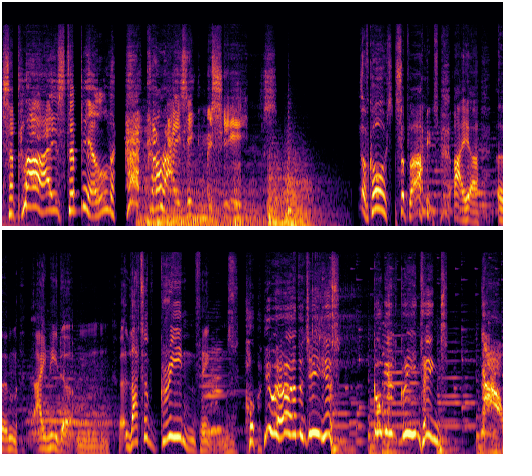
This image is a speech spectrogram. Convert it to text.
Supplies to build hackerizing machines. Of course, supplies. I, uh, um, I need, um, lots of green things. Oh, you heard the genius. Go get green things. Now!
